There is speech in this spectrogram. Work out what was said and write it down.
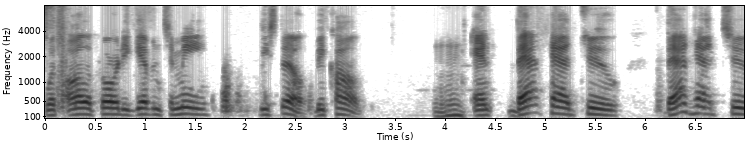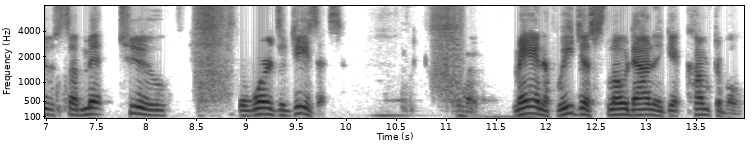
with all authority given to me be still be calm mm-hmm. and that had to that had to submit to the words of jesus man if we just slow down and get comfortable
